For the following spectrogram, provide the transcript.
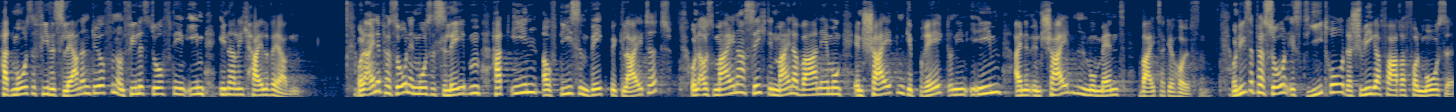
hat Mose vieles lernen dürfen und vieles durfte in ihm innerlich heil werden. Und eine Person in Moses Leben hat ihn auf diesem Weg begleitet und aus meiner Sicht, in meiner Wahrnehmung entscheidend geprägt und in ihm einem entscheidenden Moment weitergeholfen. Und diese Person ist Jitro, der Schwiegervater von Mose.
